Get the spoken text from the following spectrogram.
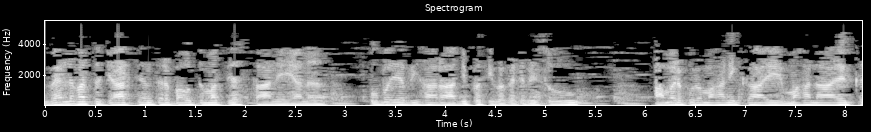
වැල්ලවත්ත ජාත්‍යන්තර බෞද්ධ මධ්‍යස්ථානයේ යන උභය විහාරාධිපතිව වැඩ විසූ අමරපුර මහනිකායේ මහානායක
